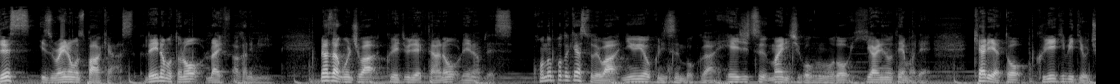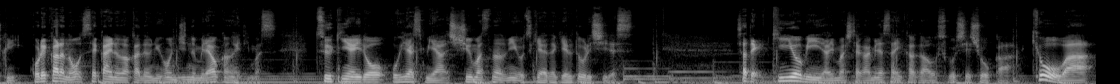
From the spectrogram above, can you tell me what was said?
This is Reynolds Podcast レイナモトの Life Academy. 皆さんこんにちは。クリエイティブディレクターのレイナモです。このポッドキャストではニューヨークに住む僕が平日毎日5分ほど日帰りのテーマでキャリアとクリエイティビティを軸にこれからの世界の中での日本人の未来を考えています。通勤や移動お昼休みや週末などにお付き合いいただけると嬉しいです。さて金曜日になりましたが皆さんいかがお過ごしでしょうか？今日は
